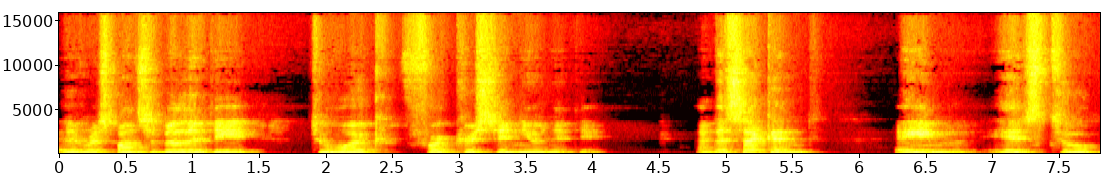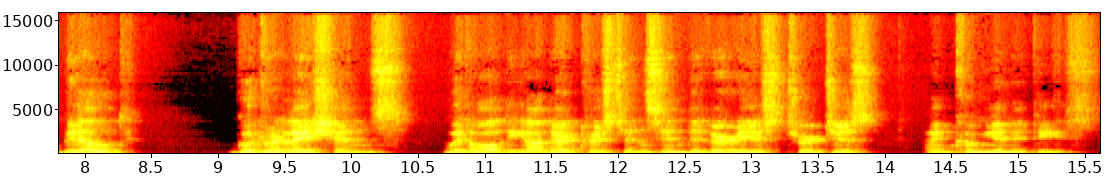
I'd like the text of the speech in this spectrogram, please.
a responsibility to work for Christian unity. And the second aim is to build good relations with all the other Christians in the various churches and communities.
